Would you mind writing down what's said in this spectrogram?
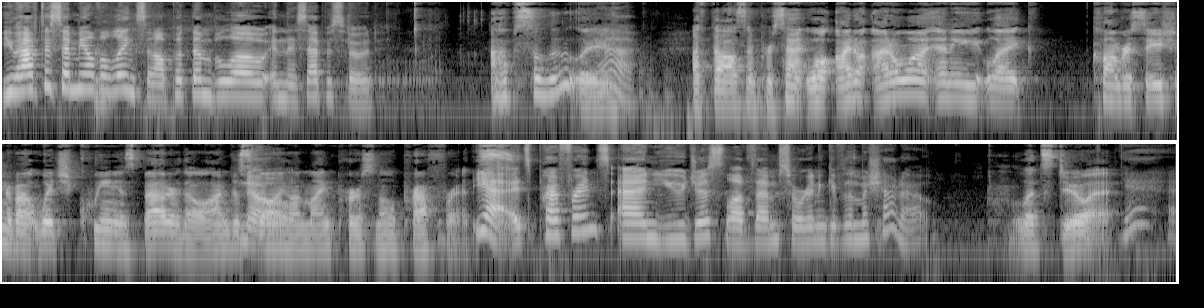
You have to send me all the links and I'll put them below in this episode. Absolutely. Yeah. A thousand percent. Well, I don't I don't want any like conversation about which queen is better though. I'm just No. going on my personal preference. Yeah, it's preference and you just love them, so we're gonna give them a shout out. Let's do it. Yeah.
